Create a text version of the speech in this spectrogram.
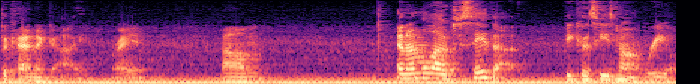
the kind of guy, right? Um, and I'm allowed to say that because he's not real.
